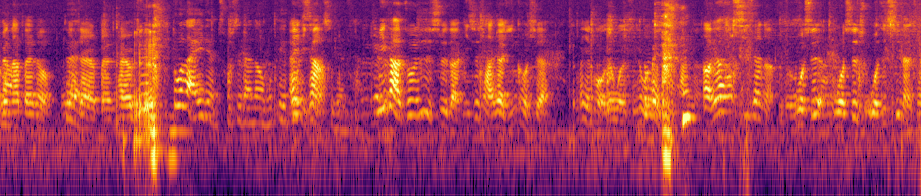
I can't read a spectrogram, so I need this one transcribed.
跟他 battle，我对，加油 battle，还有就多来一点厨师担当，我们可以多吃点菜。米卡做日式的，你是啥菜？营口式，他营口的，我是东北啊。啊，要他西餐的，我是我是我是西南菜，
